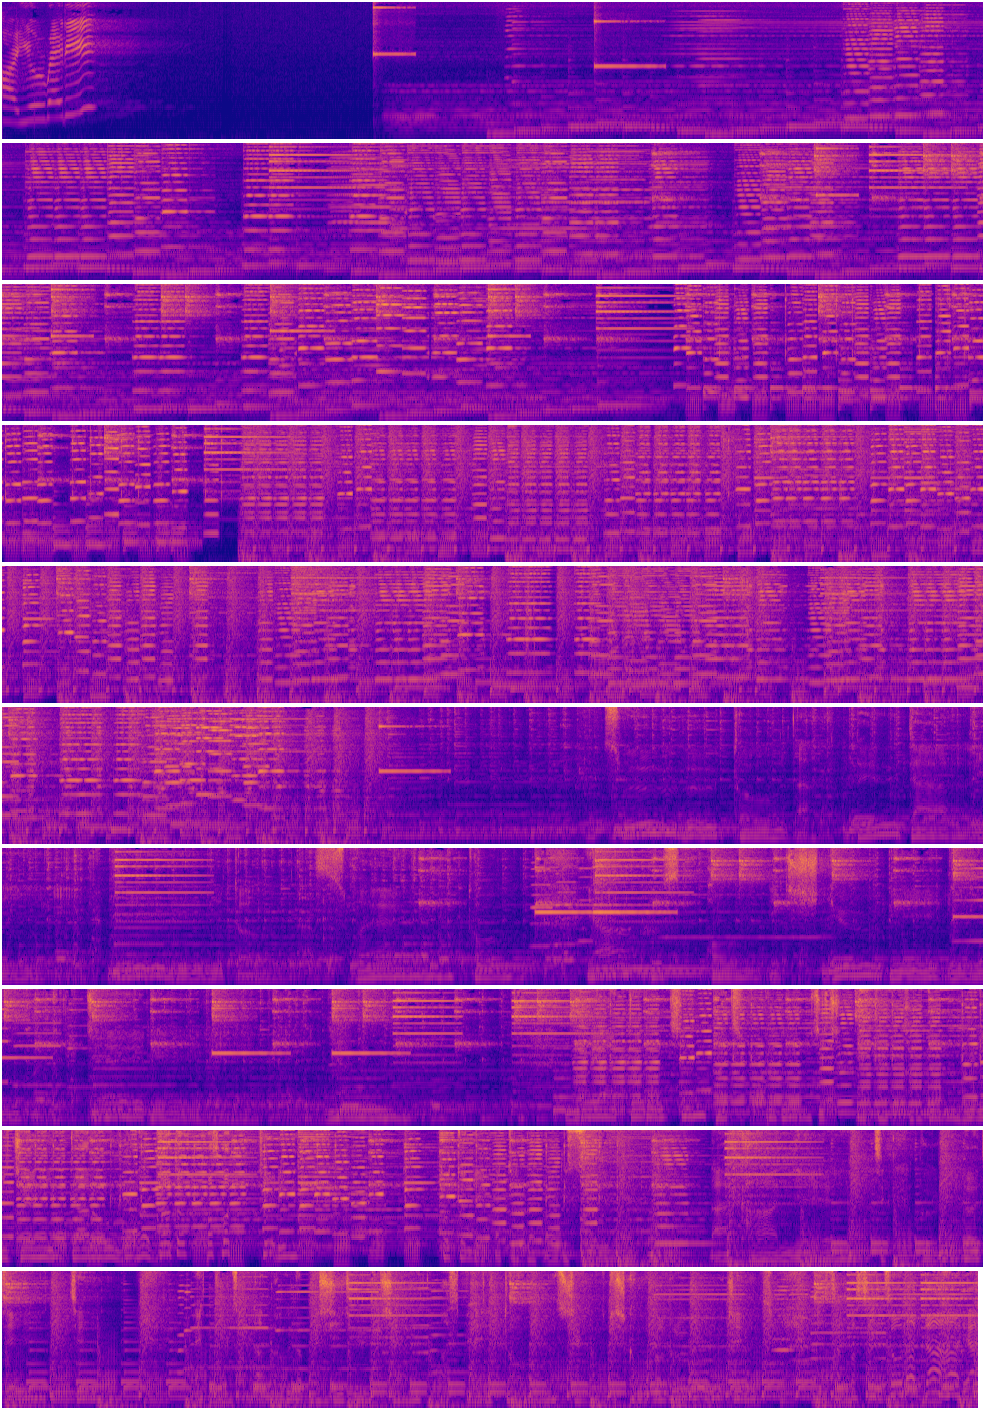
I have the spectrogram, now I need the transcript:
Are you ready? Budali Mytona sveto Ja huspović ljubi Dziewięcia Moja to życie Metnic oddawał na myśli dziucie A spirytus się mieszką mogą wrócić I zapasy co nadaria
